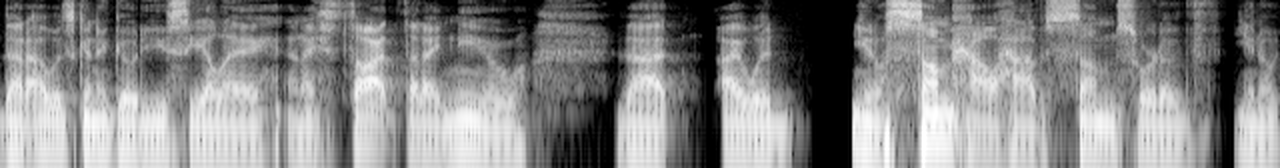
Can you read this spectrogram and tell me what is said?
that I was going to go to UCLA, and I thought that I knew that I would, you know, somehow have some sort of, you know,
